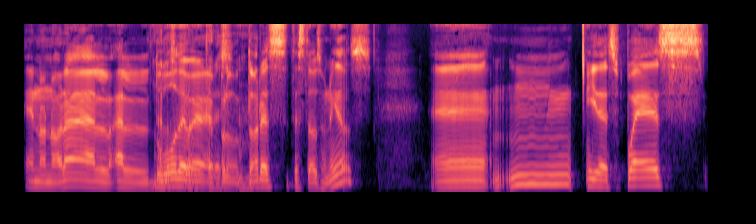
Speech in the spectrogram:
en honor al, al dúo de productores, productores, de Estados Unidos. Eh, mm, y después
